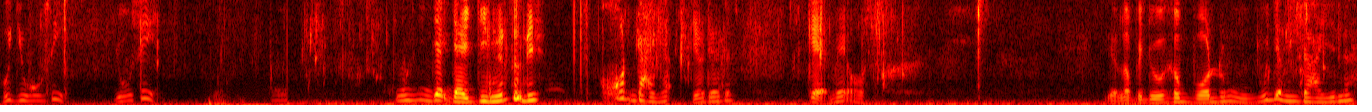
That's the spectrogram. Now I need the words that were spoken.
อุ้ยอยู่สิอยู่สิอุ้ยใหญ่ใหญ่จริงนะตัวนี้โคตรใหญ่อะเดี๋ยวเดี๋ยวเดี๋ยวแกะไม่ออก เดี๋ยวเราไปดูข้างบนโอ้โหยังใหญ่นะ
